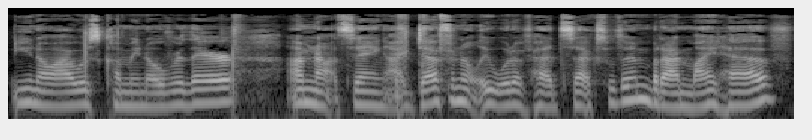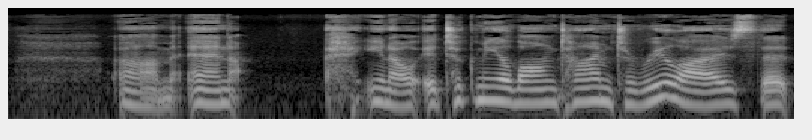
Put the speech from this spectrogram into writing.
you know i was coming over there i'm not saying i definitely would have had sex with him but i might have um, and you know it took me a long time to realize that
